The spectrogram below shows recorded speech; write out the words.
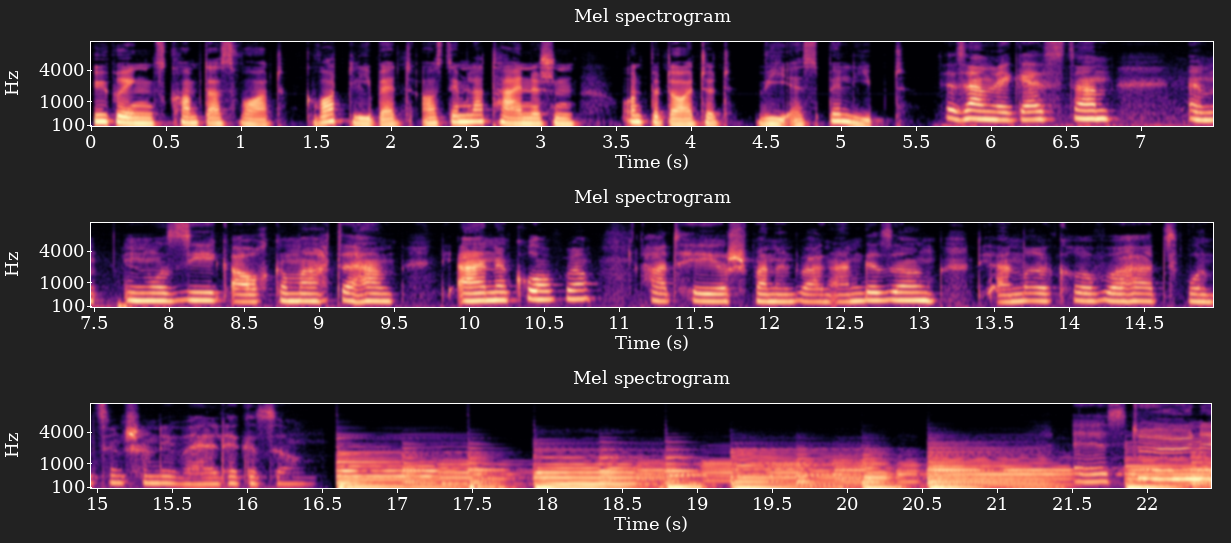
Übrigens kommt das Wort Quodlibet aus dem Lateinischen und bedeutet, wie es beliebt. Das haben wir gestern ähm, in Musik auch gemacht. Da haben die eine Gruppe hat Heo Spannendwagen angesungen, die andere Gruppe hat Wo sind schon die Wälder gesungen. Es tönen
